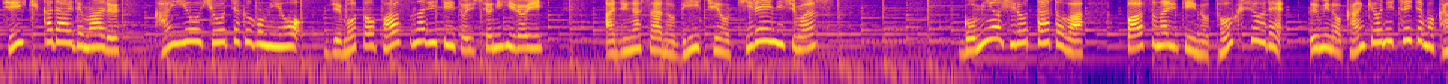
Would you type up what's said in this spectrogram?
地域課題でもある海洋漂着ごみを地元パーソナリティと一緒に拾い鰺ヶ沢のビーチをきれいにします。ゴミを拾った後はパーソナリティのトークショーで海の環境についても考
